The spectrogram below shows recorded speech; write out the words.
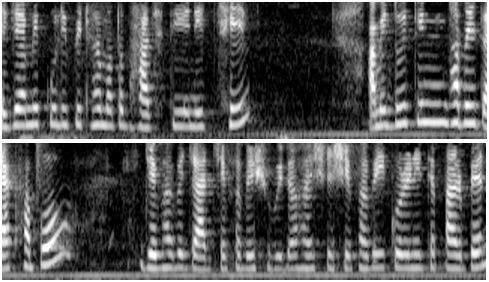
এই যে আমি কুলি পিঠার মতো ভাজ দিয়ে নিচ্ছি। আমি দুই তিনভাবেই দেখাবো, যেভাবে যার যেভাবে সুবিধা হয় সে সেভাবেই করে নিতে পারবেন।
